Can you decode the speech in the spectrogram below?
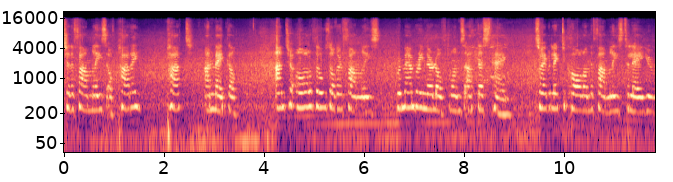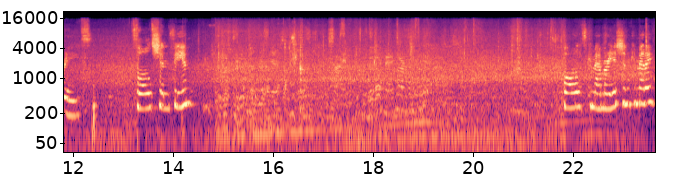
to the families of Paddy, Pat and Michael, and to all of those other families remembering their loved ones at this time. So I would like to call on the families to lay your wreaths. Fall Sinn Féin. Falls Commemoration Committee.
